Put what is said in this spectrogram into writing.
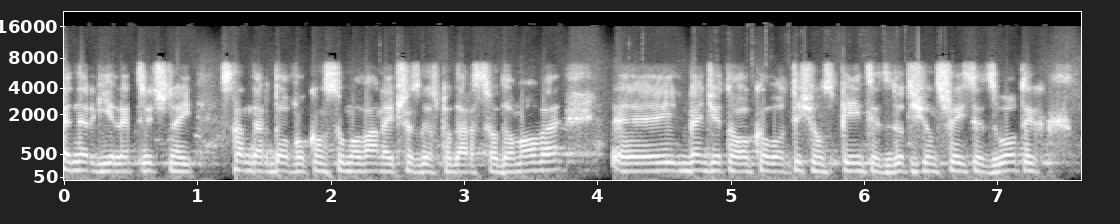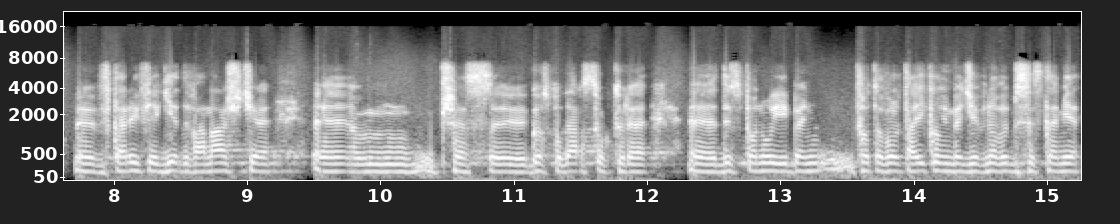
energii elektrycznej standardowo konsumowanej przez gospodarstwo domowe. E, Będzie to około 1500 do 1600 zł w taryfie G12 em, przez e, gospodarstwo, które e, dysponuje fotowoltaiką i będzie w nowym systemie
